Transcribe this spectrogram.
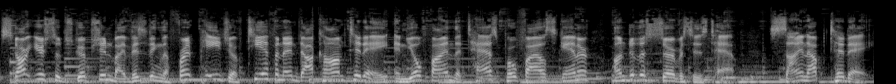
Start your subscription by visiting the front page of TFNN.com today, and you'll find the TAS Profile Scanner under the Services tab. Sign up today.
